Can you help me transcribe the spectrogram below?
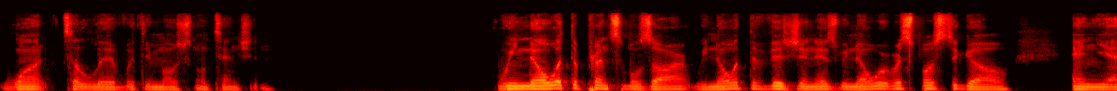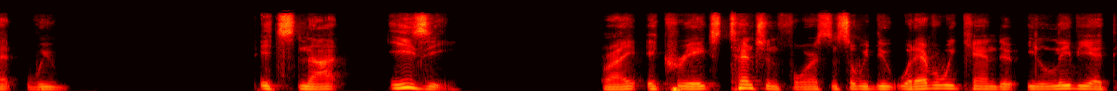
want to live with emotional tension. We know what the principles are, we know what the vision is, we know where we're supposed to go, and yet we it's not easy right it creates tension for us and so we do whatever we can to alleviate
